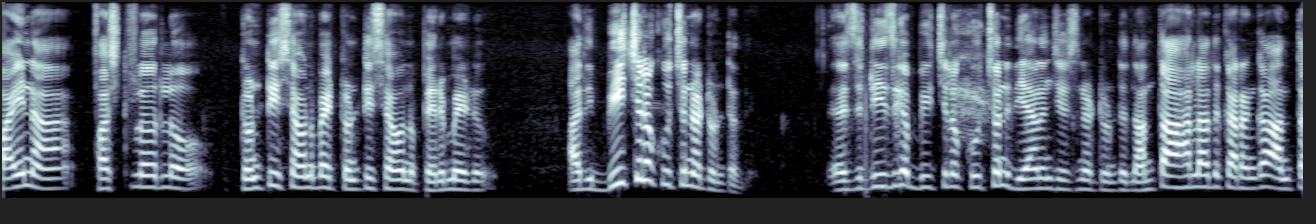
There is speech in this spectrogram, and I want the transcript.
పైన ఫస్ట్ ఫ్లోర్లో twenty seven by twenty seven pyramid. అది బీచ్లో కూర్చున్నట్టు ఉంటుంది యాజ్ ఇట్ ఈజ్గా బీచ్లో కూర్చొని ధ్యానం చేసినట్టు ఉంటుంది అంత ఆహ్లాదకరంగా అంత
